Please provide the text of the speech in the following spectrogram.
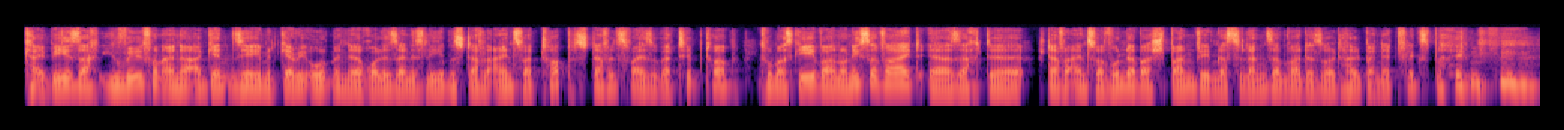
Kai B. sagt, Juwel von einer Agentenserie mit Gary Oldman in der Rolle seines Lebens. Staffel 1 war top, Staffel 2 sogar tipptopp. Thomas G. war noch nicht so weit. Er sagte, Staffel 1 war wunderbar spannend. Wem das zu langsam war, der sollte halt bei Netflix bleiben.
